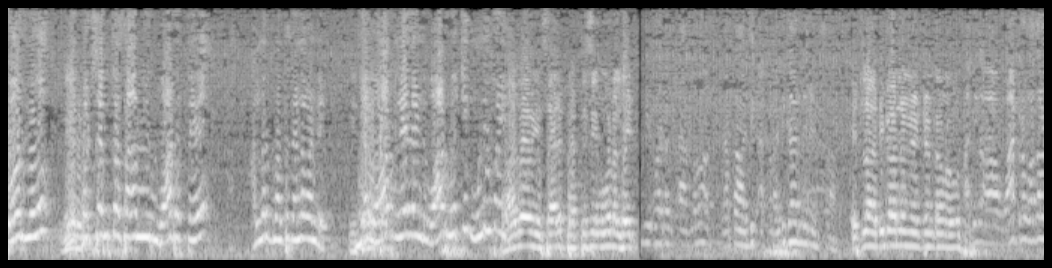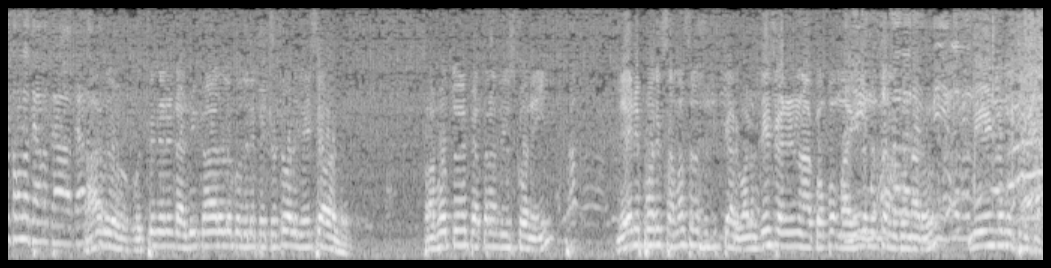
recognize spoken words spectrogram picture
బోర్లు పొట్టిసెంతో సహా మీరు ఇస్తే అందరికి మొత్తం తినవండి ఇవాళ వాటర్ లేదండి వాటర్ వచ్చి మునిగిపోయింది ఈసారి ప్రతి సీమ కూడా లేట్ అధికారులు ఎట్లా అధికారులను ఏంటంటావు వాటర్ వదలటంలో కాదు వచ్చింది ఏంటంటే అధికారులు వదిలిపెట్టుంటే వాళ్ళు చేసేవాళ్ళు. ప్రభుత్వమే పెత్తనం తీసుకొని లేనిపోని సమస్యలు సృష్టించారు. వాళ్ళ ఉద్దేశం ఏంటంటే నా కొంప మా ఇల్లు ముందు అనుకున్నారు మీ ఇంట్లో ముంచేశారు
